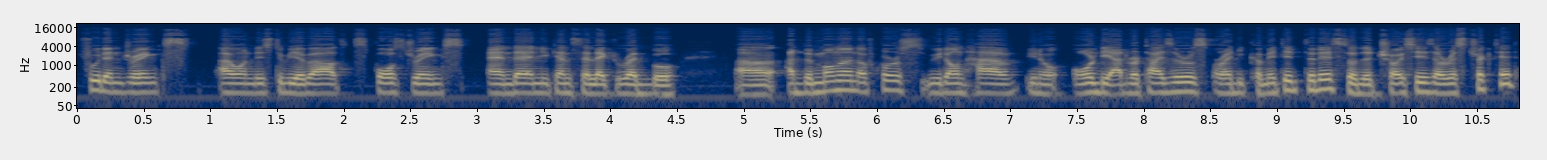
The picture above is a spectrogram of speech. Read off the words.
food and drinks. I want this to be about sports drinks, and then you can select Red Bull. Uh, at the moment, of course, we don't have you know all the advertisers already committed to this, so the choices are restricted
